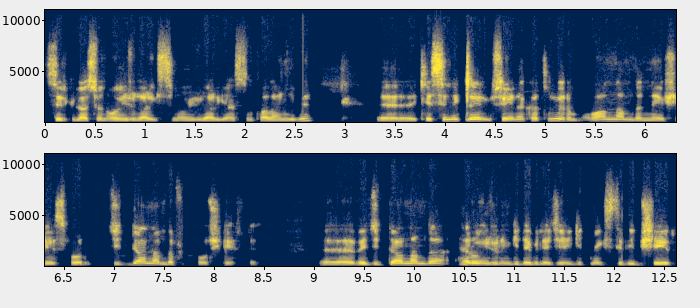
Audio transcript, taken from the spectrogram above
sirkülasyon oyuncular gitsin oyuncular gelsin falan gibi. Ee, kesinlikle Hüseyin'e katılıyorum. O anlamda Nevşehirspor ciddi anlamda futbol şehri. Ee, ve ciddi anlamda her oyuncunun gidebileceği, gitmek istediği bir şehir.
